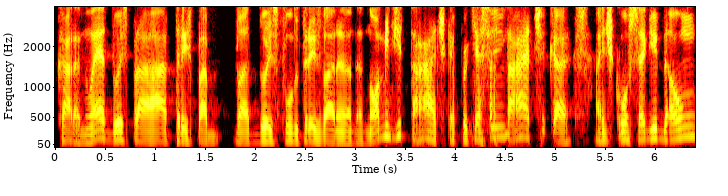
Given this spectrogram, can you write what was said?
cara, não é dois para A, três para dois fundo, três varanda. Nome de tática, porque Sim. essa tática a gente consegue dar um,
